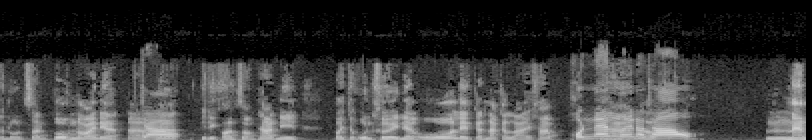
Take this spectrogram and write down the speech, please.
ถนนสันโก้งน้อยเนี่ยอ่าเจ้าถ้าพิธีกรสองท่านนี้พอจะคุ้นเคยเนี่ยโอ้เล่นกันนักกันหลายครับ คนแน่นเลยเนาะแล้วเจ้า แน่น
